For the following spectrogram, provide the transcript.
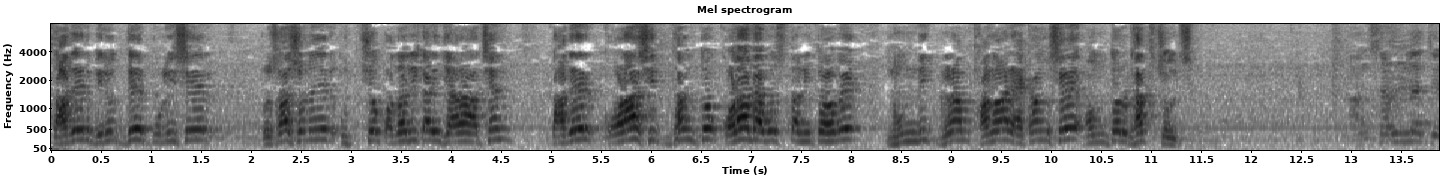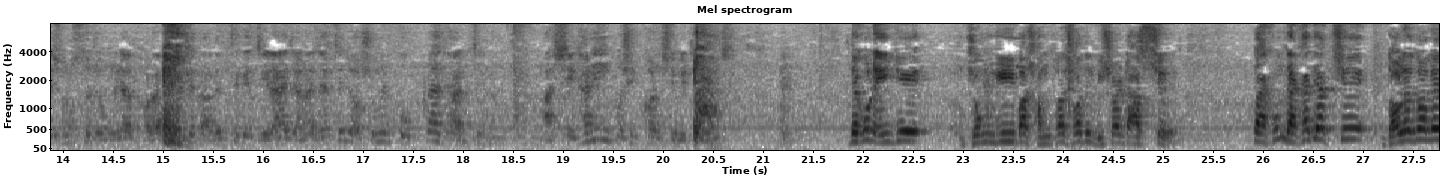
তাদের বিরুদ্ধে পুলিশের, প্রশাসনের উচ্চ পদাধিকারী যারা আছেন, তাদের কড়া সিদ্ধান্ত, কড়া ব্যবস্থা নিতে হবে। নন্দীগ্রাম থানার একাংশে অন্তর্ঘাত চলছে। আনসারুল্লাহ যে সমস্ত জঙ্গিরা ধরা পড়েছে, তাদের থেকে জেরায় জানা যাচ্ছে যে অসমের কোকড়াঝাড় জেলা। আর সেখানেই প্রশিক্ষণ শিবির চলছে। দেখুন, এই যে জঙ্গি বা সন্ত্রাসবাদের বিষয়টা আসছে, তো এখন দেখা যাচ্ছে দলে দলে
